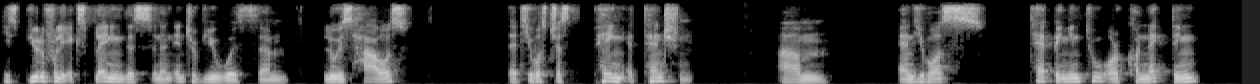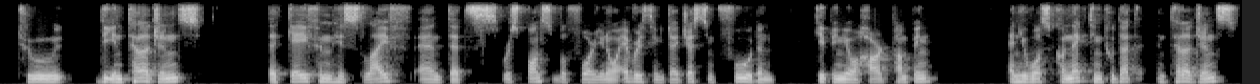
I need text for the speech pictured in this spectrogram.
he's beautifully explaining this in an interview with um, Lewis Howes, that he was just paying attention. Um, and he was tapping into or connecting to the intelligence that gave him his life and that's responsible for you know everything digesting food and keeping your heart pumping. And he was connecting to that intelligence.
